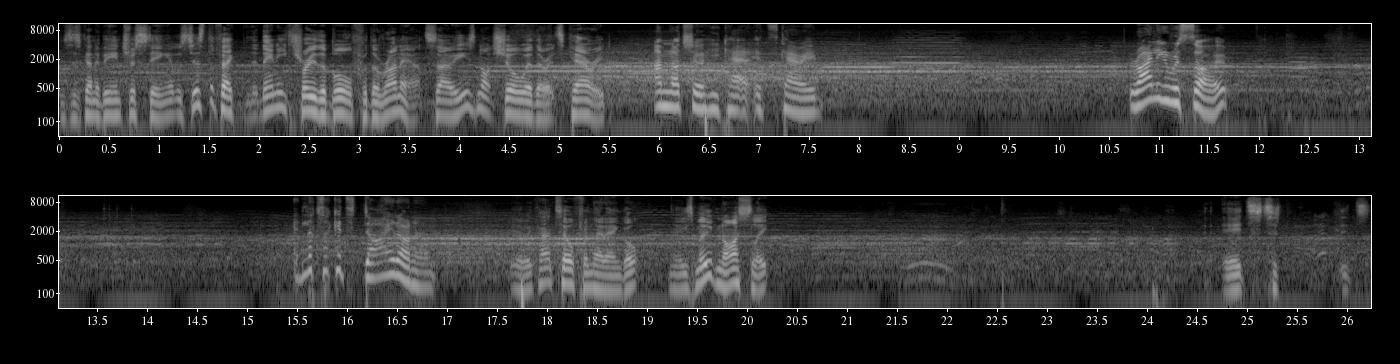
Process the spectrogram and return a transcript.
This is going to be interesting. It was just the fact that then he threw the ball for the run out, so he's not sure whether it's carried. I'm not sure he ca- it's carried. Rilee Rossouw. It looks like it's died on him. Yeah, we can't tell from that angle. He's moved nicely. It's it's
